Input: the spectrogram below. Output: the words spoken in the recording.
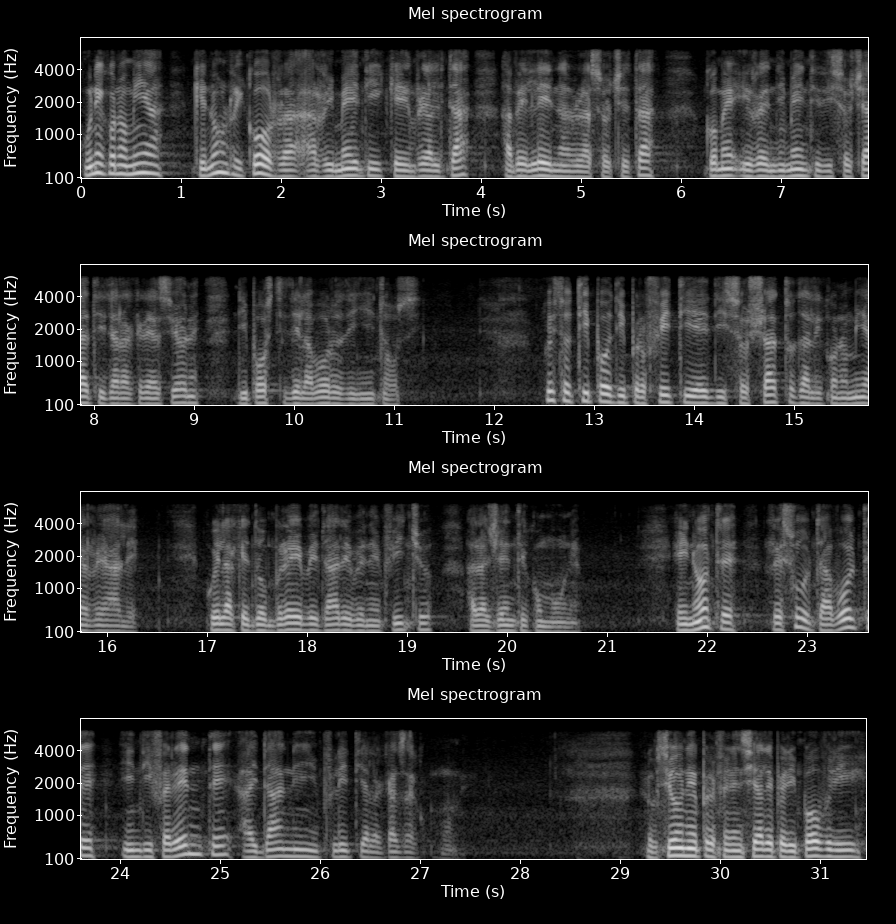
Un'economia che non ricorra a rimedi che in realtà avvelenano la società, come i rendimenti dissociati dalla creazione di posti di lavoro dignitosi. Questo tipo di profitti è dissociato dall'economia reale quella che dovrebbe dare beneficio alla gente comune. E inoltre risulta a volte indifferente ai danni inflitti alla casa comune. L'opzione preferenziale per i poveri,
